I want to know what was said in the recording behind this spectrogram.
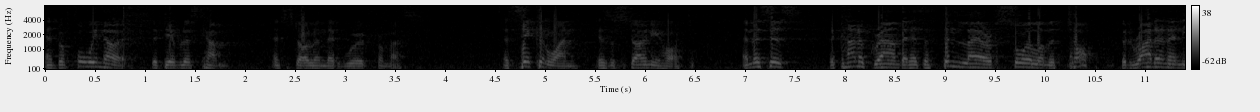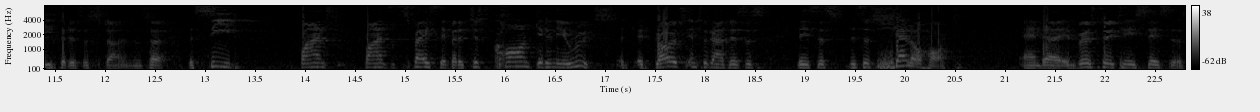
and before we know it, the devil has come and stolen that word from us. The second one is a stony heart. And this is the kind of ground that has a thin layer of soil on the top, but right underneath it is a stone. And so the seed finds finds its space there, but it just can't get any roots. It, it goes into the ground. There's this, there's this, there's this shallow heart. And uh, in verse 13 he says this,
